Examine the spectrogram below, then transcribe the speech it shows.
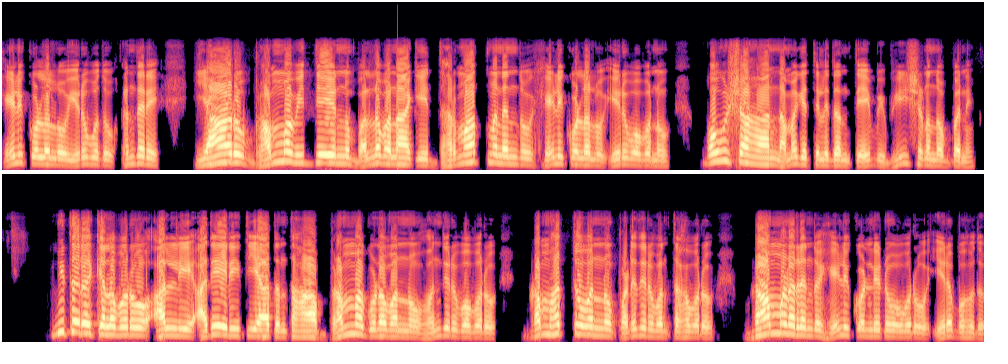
ಹೇಳಿಕೊಳ್ಳಲು ಇರುವುದು ಅಂದರೆ, ಯಾರು ಬ್ರಹ್ಮವಿದ್ಯೆಯನ್ನು ಬಲ್ಲವನಾಗಿ ಧರ್ಮಾತ್ಮನೆಂದು ಹೇಳಿಕೊಳ್ಳಲು ಇರುವವನು ಬಹುಶಃ ನಮಗೆ ತಿಳಿದಂತೆ ವಿಭೀಷಣನೊಬ್ಬನೇ. ಇತರ ಕೆಲವರು ಅಲ್ಲಿ ಅದೇ ರೀತಿಯಾದಂತಹ ಬ್ರಹ್ಮ ಗುಣವನ್ನು ಹೊಂದಿರುವವರು, ಬ್ರಹ್ಮತ್ವವನ್ನು ಪಡೆದಿರುವಂತಹವರು, ಬ್ರಾಹ್ಮಣರೆಂದು ಹೇಳಿಕೊಂಡಿರುವವರು ಇರಬಹುದು.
